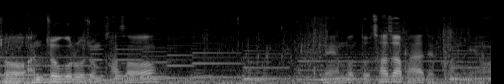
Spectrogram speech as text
저 안쪽으로 좀 가서 네, 한번 또 찾아봐야 될 것 같네요.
